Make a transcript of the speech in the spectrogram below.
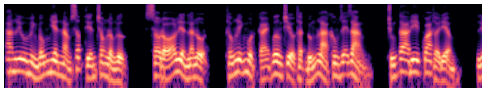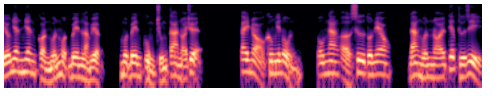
an lưu hình bỗng nhiên nằm sấp tiến trong lồng ngực sau đó liền lan lộn thống lĩnh một cái vương triều thật đúng là không dễ dàng chúng ta đi qua thời điểm liễu nhân nhân còn muốn một bên làm việc một bên cùng chúng ta nói chuyện tay nhỏ không yên ổn, ôm ngang ở sư tôn eo, đang muốn nói tiếp thứ gì,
